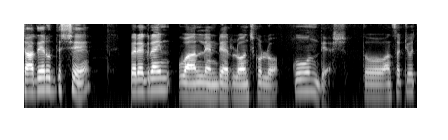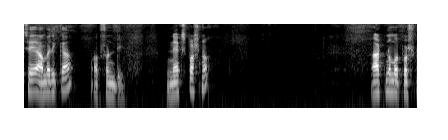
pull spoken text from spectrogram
চাঁদের উদ্দেশ্যে প্যারাগ্রাইন ওয়ান ল্যান্ডের লঞ্চ করল কোন দেশ? তো আনসারটি হচ্ছে আমেরিকা অপশন ডি নেক্সট প্রশ্ন। আট নম্বর প্রশ্ন।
